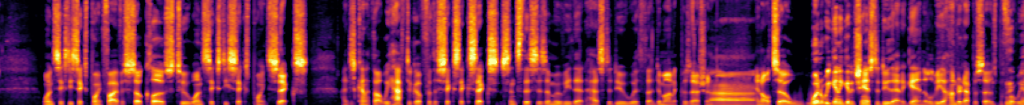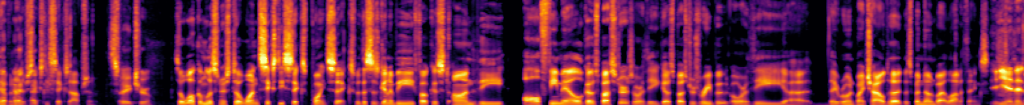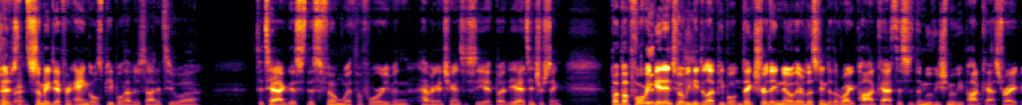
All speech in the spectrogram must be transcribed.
166.5 is so close to 166.6. I just kind of thought we have to go for the 666 since this is a movie that has to do with uh, demonic possession. Ah. And also, when are we going to get a chance to do that again? It'll be 100 episodes before we have another 66 option. It's very true. So, welcome, listeners, to 166.6. So, this is going to be focused on the all female Ghostbusters or the Ghostbusters reboot or the uh, They Ruined My Childhood. It's been known by a lot of things. Yeah, there, there's so many different angles people have decided to uh, to tag this this film with before even having a chance to see it. But yeah, it's interesting. But before we get into it, we need to let people make sure they know they're listening to the right podcast. This is the Movie Schmovie podcast, right?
